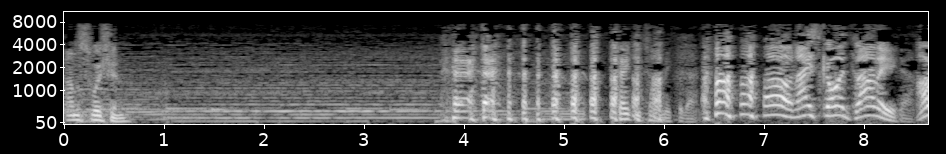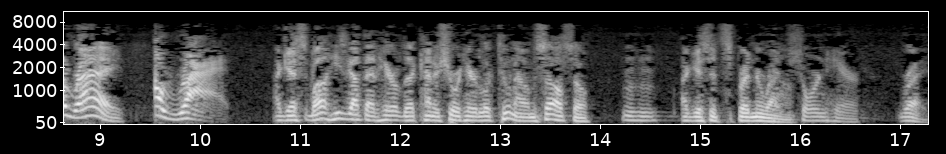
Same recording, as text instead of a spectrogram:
I'm switching. Thank you, Tommy, for that. oh, nice going, Tommy. All right. All right. I guess, well, he's got that hair, that kind of short hair look too now himself, so Mm-hmm. I guess it's spreading around. Shorn hair. Right.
